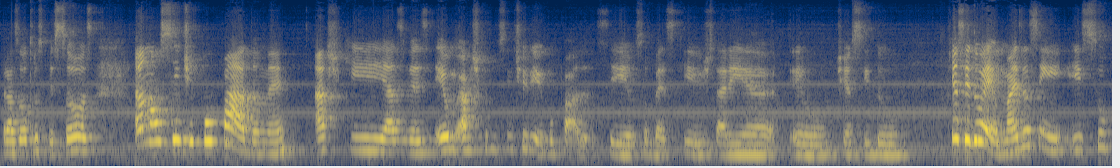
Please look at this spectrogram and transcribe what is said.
para as outras pessoas, ela não se sentir culpada, né? Acho que às vezes eu acho que eu me sentiria culpada se eu soubesse que eu estaria, eu tinha sido, tinha sido eu, mas assim isso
